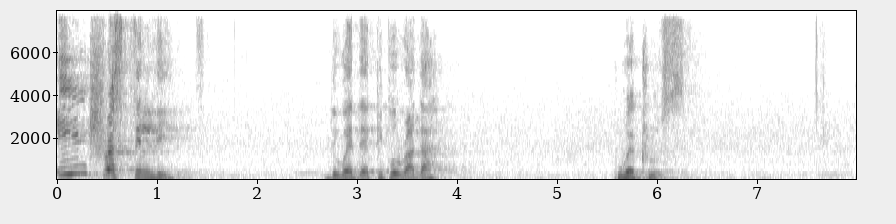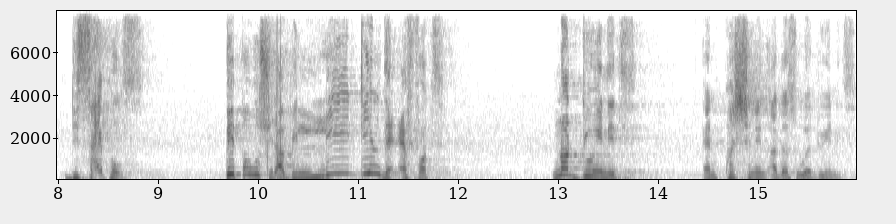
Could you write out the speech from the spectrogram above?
Interestingly, they were the people rather who were close. Disciples, people who should have been leading the effort, not doing it, and questioning others who were doing it.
